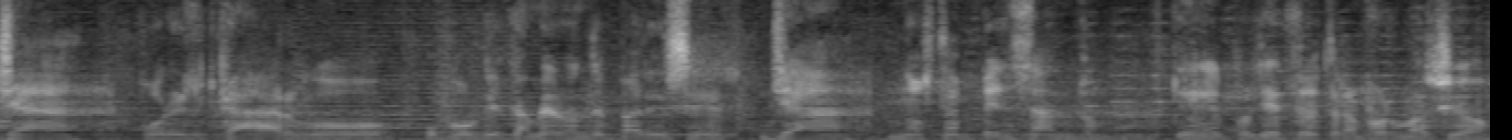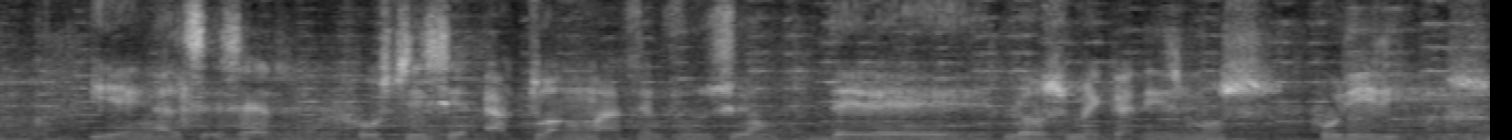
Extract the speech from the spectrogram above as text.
ya por el cargo o porque cambiaron de parecer, ya no están pensando en el proyecto de transformación y en hacer justicia, actúan más en función de los mecanismos jurídicos.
